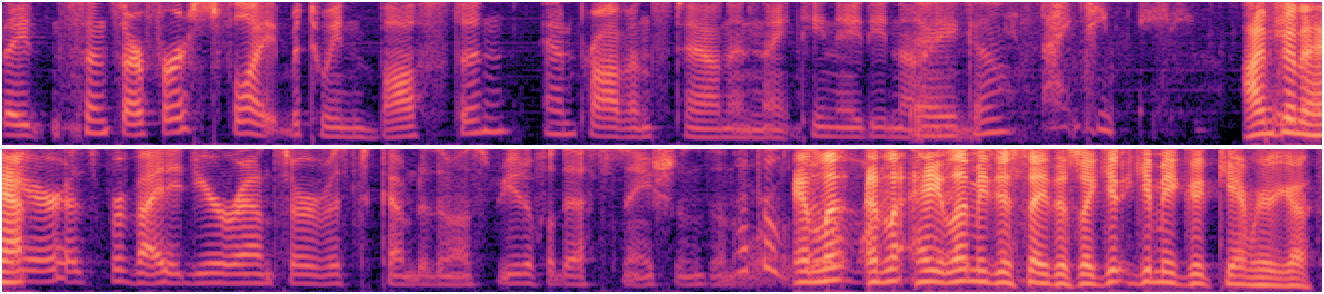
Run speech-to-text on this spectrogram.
They since our first flight between Boston and Provincetown in 1989. there you go. 1980 I'm Cape gonna have. Air has provided year-round service to come to the most beautiful destinations in That's the a world. And let, and more. let, hey, let me just say this way. Give, give me a good camera. Here you go.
